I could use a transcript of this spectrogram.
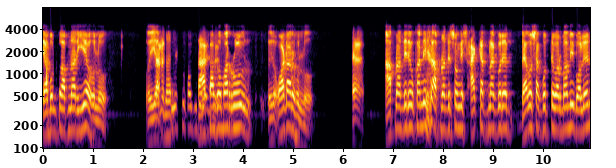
কেবল তো আপনার ইয়ে হলো ওই আপনার টাকা জমার অর্ডার হলো। হ্যাঁ। আপনাদের ওখানে আপনাদের সঙ্গে সাক্ষাৎ না করে ব্যবসা করতে পারব আমি বলেন।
